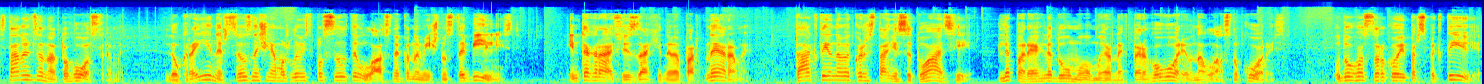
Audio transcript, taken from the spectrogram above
стануть занадто гострими. Для України ж це означає можливість посилити власну економічну стабільність, інтеграцію з західними партнерами та активне використання ситуації для перегляду умов мирних переговорів на власну користь. У довгостроковій перспективі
